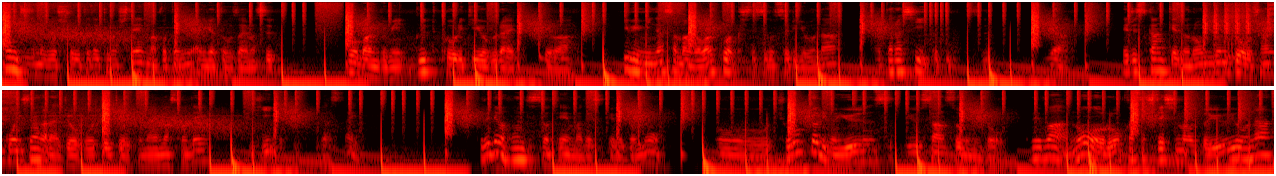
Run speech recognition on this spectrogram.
本日もご視聴いただきまして誠にありがとうございます。当番組 Good Quality of Life では日々皆様がワクワクして過ごせるような新しいトピックスやヘルス関係の論文等を参考にしながら情報提供を行いますので、ぜひお聞きください。それでは本日のテーマですけれども、長距離の有酸素運動、これは脳を老化させてしまうというような、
